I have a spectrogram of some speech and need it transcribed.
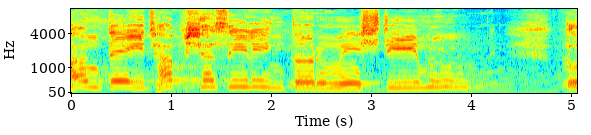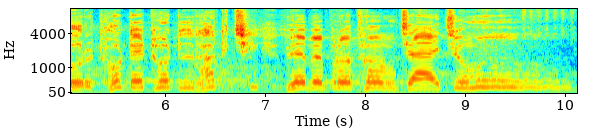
ভাঙতেই ঝাপসা সিলিং তোর মিষ্টি মুখ। তোর ঠোঁটে ঠোঁট রাখছি ভেবে প্রথম চাই চুমুক?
